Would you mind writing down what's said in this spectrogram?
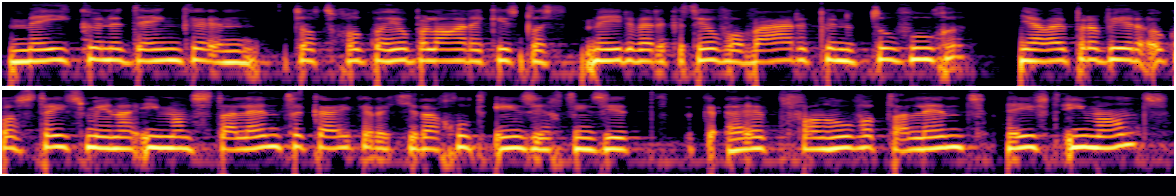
mee kunnen denken. En dat het ook wel heel belangrijk is dat medewerkers heel veel waarde kunnen toevoegen. Ja, wij proberen ook wel steeds meer naar iemands talent te kijken. Dat je daar goed inzicht in zit, hebt van hoeveel talent heeft iemand.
